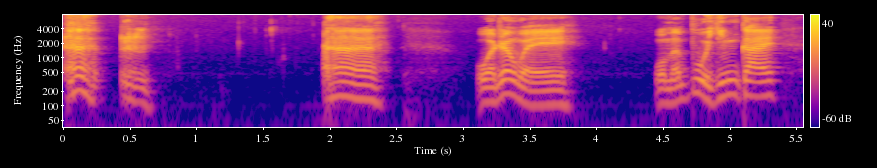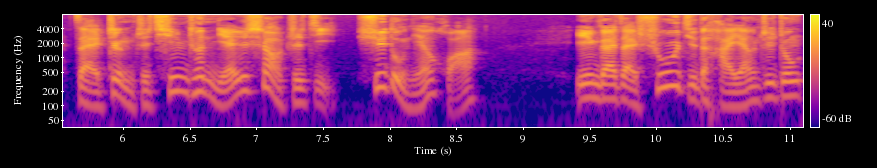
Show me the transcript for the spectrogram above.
嗯，我认为，我们不应该在正值青春年少之际虚度年华，应该在书籍的海洋之中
